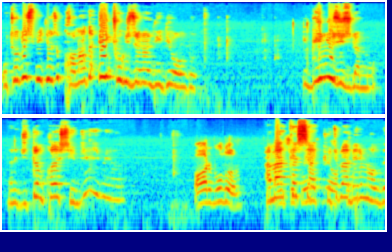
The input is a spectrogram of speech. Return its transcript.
Otobüs videosu kanalda en çok izlenen video oldu. 1100 izlenme. Yani cidden bu kadar sevdiniz mi ya? Ağır buldum. Ama arkadaşlar kötü bir haberim oldu.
